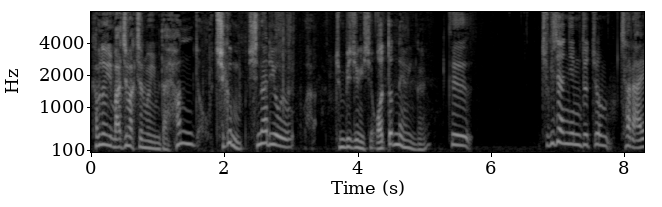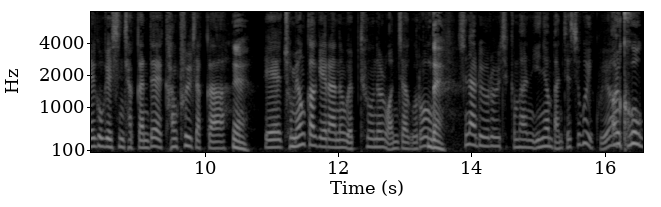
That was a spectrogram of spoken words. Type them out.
감독님 마지막 질문입니다. 현 지금 시나리오 준비 중이시죠? 어떤 내용인가요? 그 주 기자님도 좀 잘 알고 계신 작가인데 강풀 작가. 네. 의 조명가게라는 웹툰을 원작으로 네. 시나리오를 지금 한 2년 반째 쓰고 있고요. 아, 그거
